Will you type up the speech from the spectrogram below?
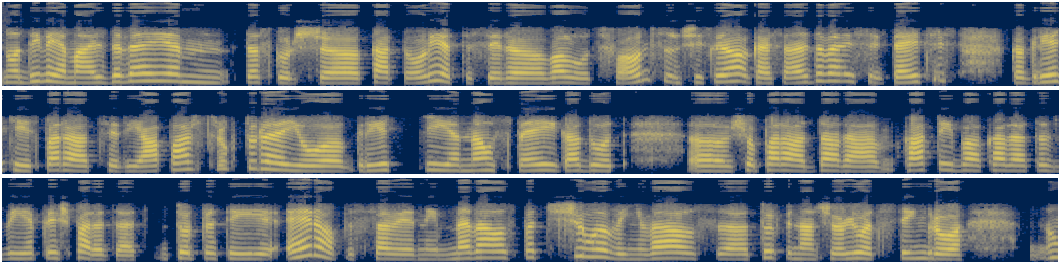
no diviem aizdevējiem tas, kurš kārto lietas, ir valūtas fonds, un šis lielākais aizdevējs ir teicis, ka Grieķijas parāds ir jāpārstruktūrē, jo Grieķija nav spējīga atdot uh, Uh, šo parādu tādā kārtībā, kādā tas bija iepriekš paredzēts. Turpretī Eiropas Savienība nevēlas pat šo, viņi vēlas uh, turpināt šo ļoti stingro nu,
